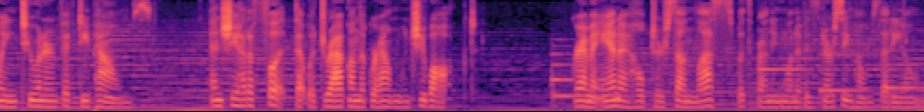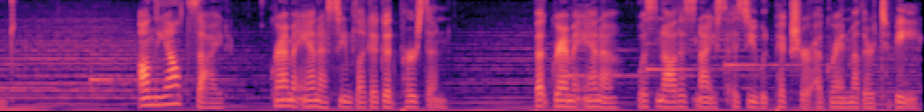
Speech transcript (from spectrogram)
weighing 250 pounds, and she had a foot that would drag on the ground when she walked. Grandma Anna helped her son Les with running one of his nursing homes that he owned. On the outside, Grandma Anna seemed like a good person, but Grandma Anna was not as nice as you would picture a grandmother to be.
